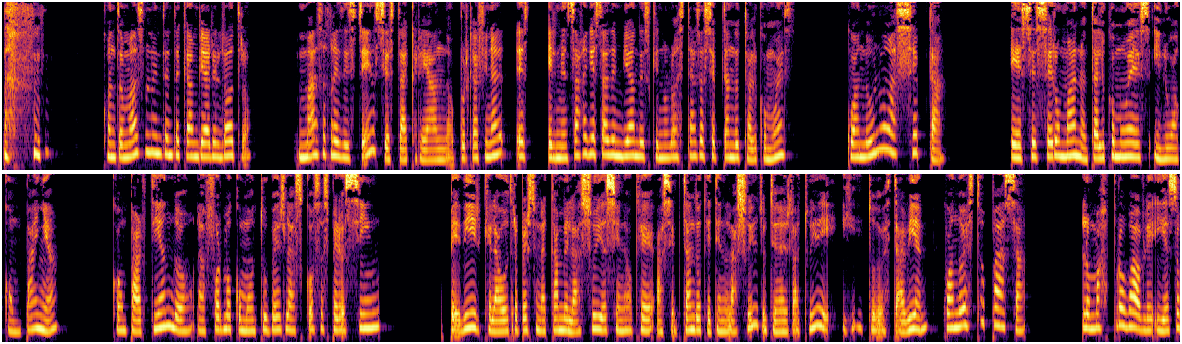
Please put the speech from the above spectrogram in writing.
cuanto más uno intenta cambiar el otro, más resistencia está creando, porque al final es, el mensaje que estás enviando es que no lo estás aceptando tal como es. Cuando uno acepta ese ser humano tal como es y lo acompaña, compartiendo la forma como tú ves las cosas, pero sin pedir que la otra persona cambie la suya, sino que aceptando que tiene la suya, tú tienes la tuya y, todo está bien. Cuando esto pasa, lo más probable, y eso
